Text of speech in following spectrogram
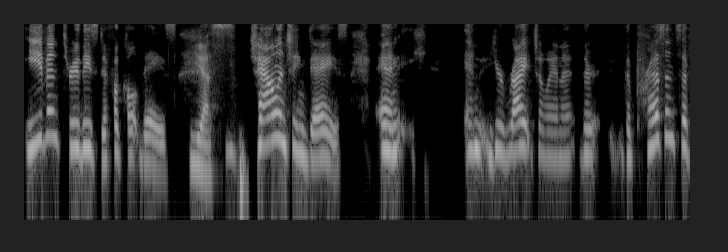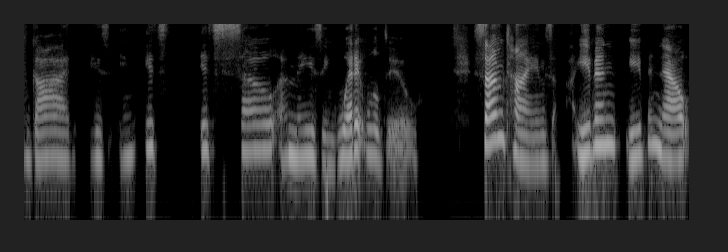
even through these difficult days. Yes. Challenging days. And and you're right joanna there the presence of god is in, it's it's so amazing what it will do sometimes even even now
